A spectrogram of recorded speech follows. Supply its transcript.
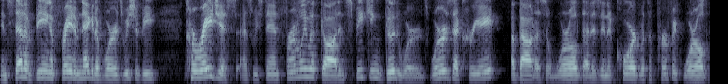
Instead of being afraid of negative words, we should be courageous as we stand firmly with God and speaking good words, words that create about us a world that is in accord with the perfect world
